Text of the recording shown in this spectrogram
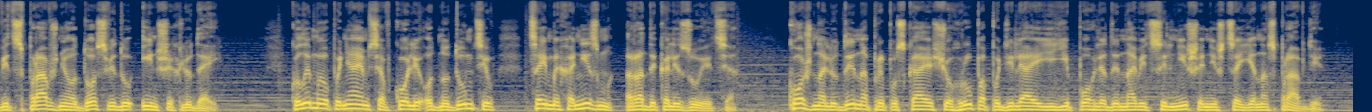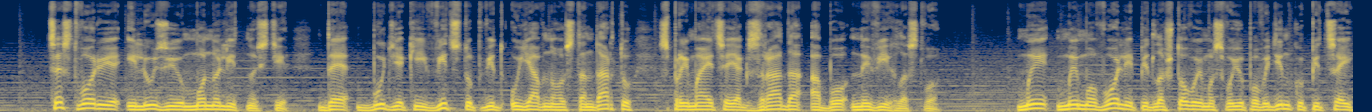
від справжнього досвіду інших людей. Коли ми опиняємося в колі однодумців, цей механізм радикалізується. Кожна людина припускає, що група поділяє її погляди навіть сильніше, ніж це є насправді. Це створює ілюзію монолітності, де будь-який відступ від уявного стандарту сприймається як зрада або невігластво. Ми мимоволі підлаштовуємо свою поведінку під цей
